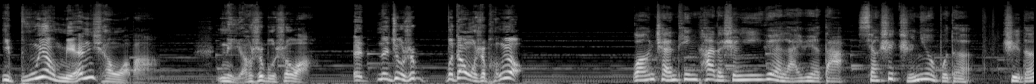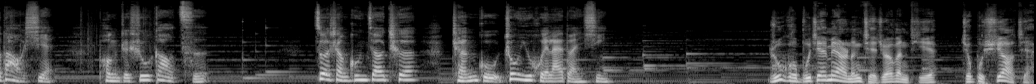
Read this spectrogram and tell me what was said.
你不要勉强我吧。你要是不收啊，呃，那就是不当我是朋友。”王禅听他的声音越来越大，想是执拗不得。只得道谢，捧着书告辞。坐上公交车，陈谷终于回来短信：如果不见面能解决问题，就不需要见；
